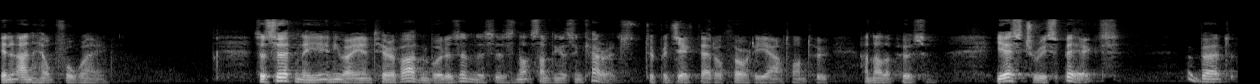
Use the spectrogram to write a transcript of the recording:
in an unhelpful way. So certainly, anyway, in Theravadan Buddhism, this is not something that's encouraged, to project that authority out onto another person. Yes, to respect, but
